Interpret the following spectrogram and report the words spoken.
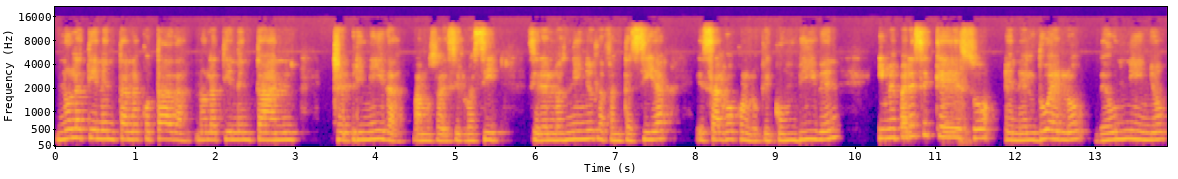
no la tienen tan acotada, no la tienen tan reprimida, vamos a decirlo así. Si en los niños la fantasía es algo con lo que conviven y me parece que eso en el duelo de un niño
